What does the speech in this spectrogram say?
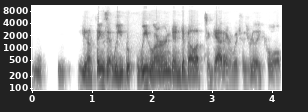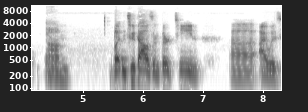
you know, things that we we learned and developed together, which was really cool. Um, but in 2013, uh, I was,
